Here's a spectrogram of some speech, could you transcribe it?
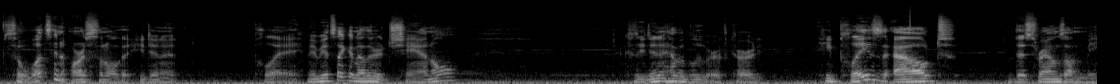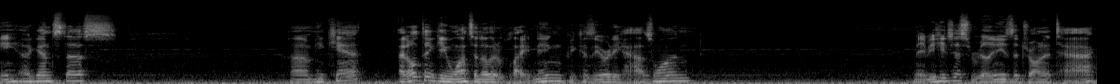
So what's in Arsenal that he didn't play? Maybe it's like another channel? Because he didn't have a blue earth card. He plays out this round's on me against us. Um, he can't I don't think he wants another lightning because he already has one. Maybe he just really needs to draw an attack.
